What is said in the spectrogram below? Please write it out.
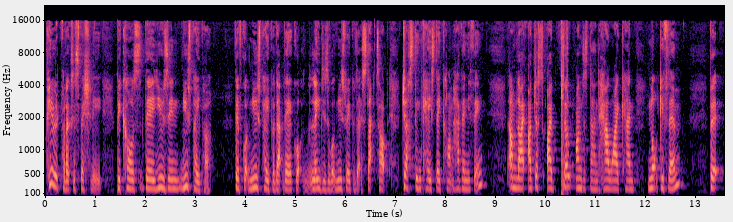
period products, especially because they're using newspaper They've got newspaper that they've got ladies have got newspaper that's stacked up just in case they can't have anything. I'm like, I just I don't understand how I can not give them, but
